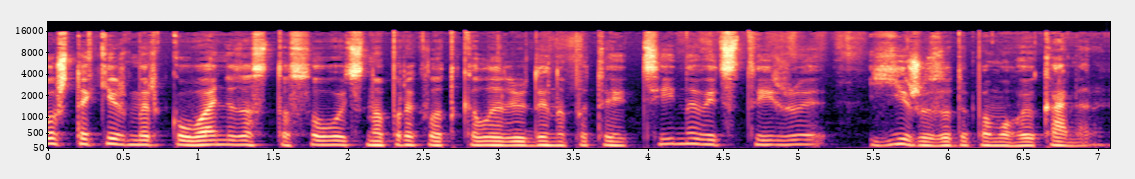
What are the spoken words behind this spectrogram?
Тож такі ж міркування застосовуються, наприклад, коли людина потенційно відстежує їжу за допомогою камери.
